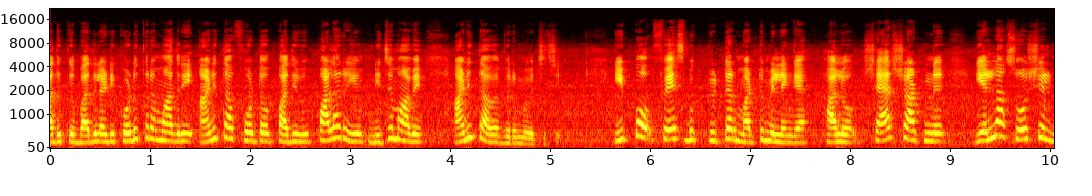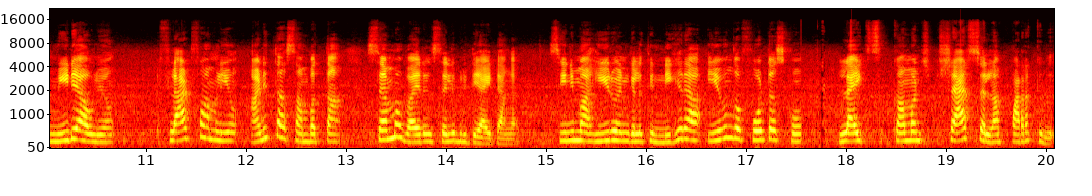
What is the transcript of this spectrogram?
அதுக்கு பதிலடி கொடுக்குற மாதிரி அனிதா ஃபோட்டோ பதிவு பலரையும் நிஜமாவே அனிதாவை விரும்ப வச்சுச்சு. இப்போ ஃபேஸ்புக் ட்விட்டர் மட்டும் இல்லைங்க. ஹலோ ஷேர் ஷாட்னு எல்லா சோஷியல் மீடியாவிலையும் பிளாட்ஃபார்ம்லேயும் அனிதா சம்பத் தான் செம்ம வைரல் செலிபிரிட்டி ஆயிட்டாங்க. சினிமா ஹீரோயின்களுக்கு நிகராக இவங்க ஃபோட்டோஸ்க்கும் லைக்ஸ் கமெண்ட்ஸ் ஷேர்ஸ் எல்லாம் பறக்குது.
